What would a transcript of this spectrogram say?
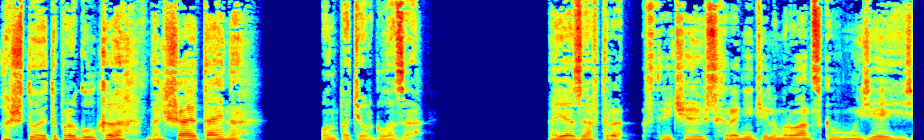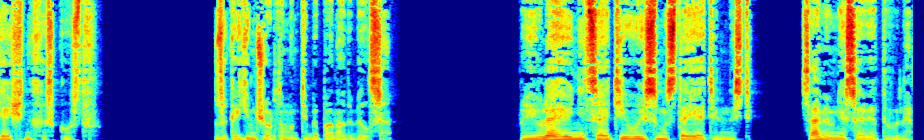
«А что, эта прогулка — большая тайна?» Он потер глаза. «А я завтра встречаюсь с хранителем Руанского музея изящных искусств». «За каким чертом он тебе понадобился?» «Проявляю инициативу и самостоятельность. Сами мне советовали.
